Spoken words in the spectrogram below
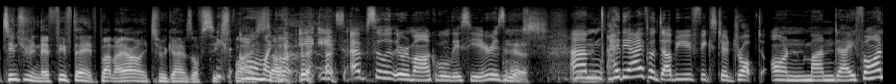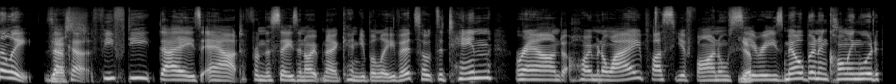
It's interesting. They're 15th, but they are only two games off sixth place. Oh my so- god, it, it's absolutely remarkable this year, isn't Yes, it? Um, hey, the AFLW fixture dropped on Monday. Finally, Yes. Zaka, fifty days out from the season opener. Can you believe it? So it's a ten-round home and away plus your final series. Melbourne and Collingwood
